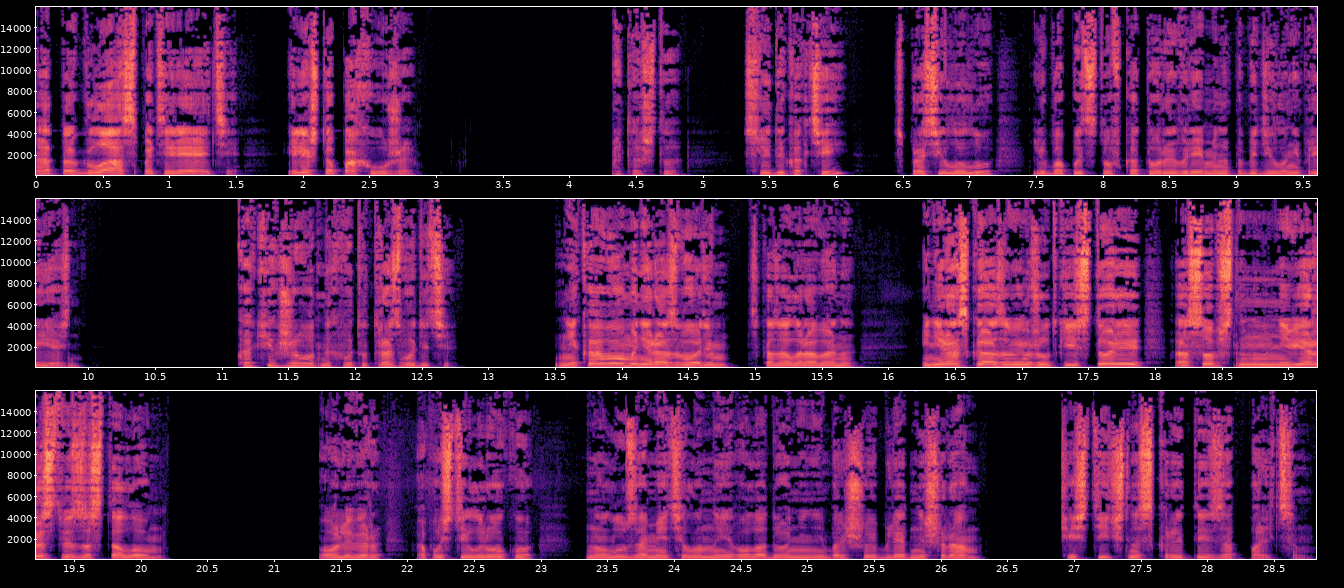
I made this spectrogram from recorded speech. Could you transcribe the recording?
«А то глаз потеряете, или что похуже». «Это что, следы когтей?» — спросила Лу, любопытство в которой временно победило неприязнь. «Каких животных вы тут разводите?» «Никого мы не разводим», — сказал Равена, «и не рассказываем жуткие истории о собственном невежестве за столом». Оливер опустил руку, но Лу заметила на его ладони небольшой бледный шрам, частично скрытый за пальцем.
